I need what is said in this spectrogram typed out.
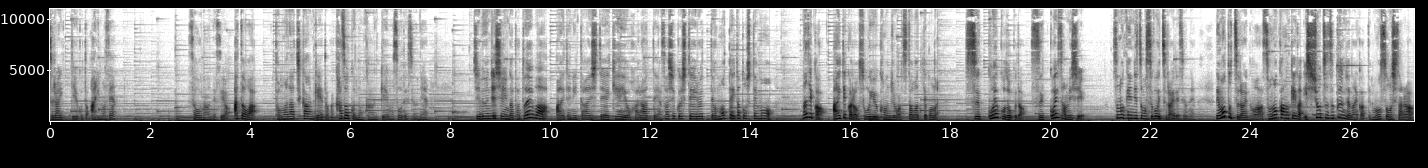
辛いっていうことありません？そうなんですよ。あとは友達関係とか家族の関係もそうですよね。自分自身が例えば相手に対して敬意を払って優しくしているって思っていたとしてもなぜか相手からはそういう感情が伝わってこない。すっごい孤独だ。すっごい寂しい。その現実もすごい辛いですよね。でもっと辛いのはその関係が一生続くんじゃないかって妄想したら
